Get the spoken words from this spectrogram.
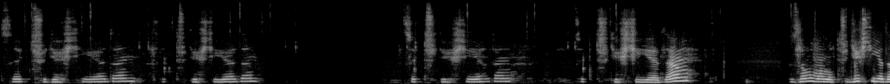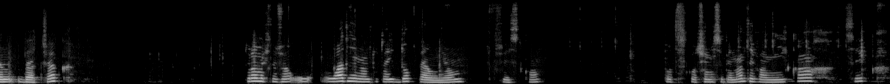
Cyk, trzydzieści jeden. Cyk, trzydzieści jeden. Cyk, trzydzieści jeden. Cyk, trzydzieści jeden. Znowu mamy trzydzieści jeden beczek które myślę, że ładnie nam tutaj dopełnią wszystko. Podskoczymy sobie na dywanikach, cyk,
